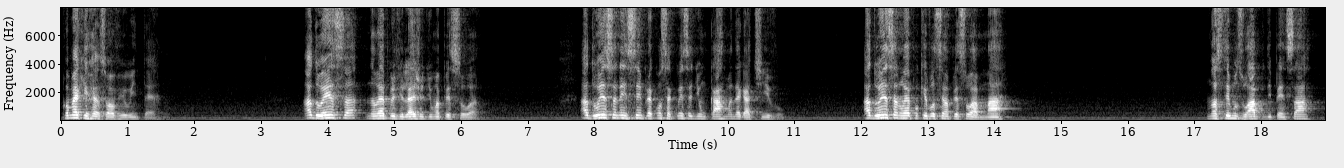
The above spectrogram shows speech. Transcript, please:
Como é que resolve o interno? A doença não é privilégio de uma pessoa. A doença nem sempre é consequência de um karma negativo. A doença não é porque você é uma pessoa má. Nós temos o hábito de pensar,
